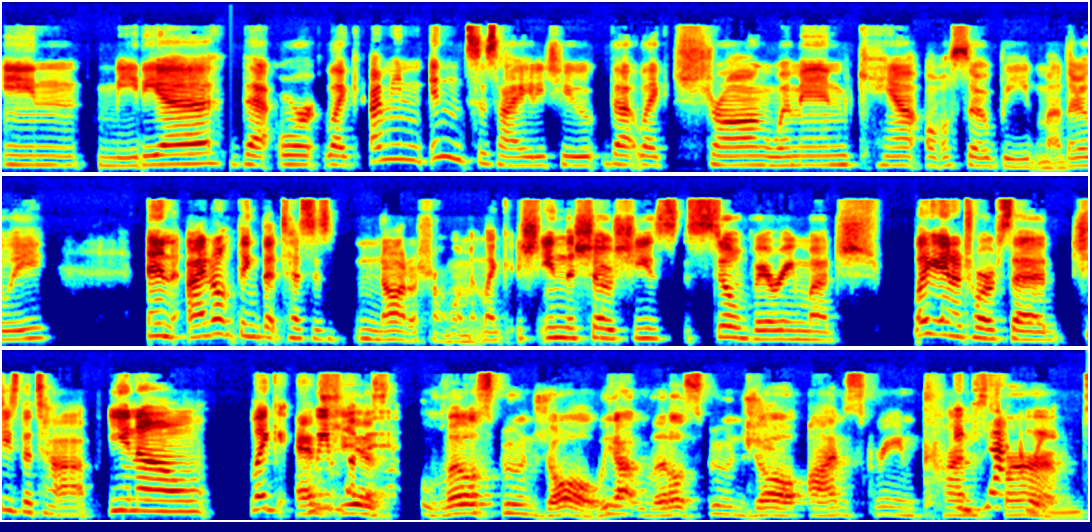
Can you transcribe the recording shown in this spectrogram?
in media that, or like, I mean, in society too, that like strong women can't also be motherly. And I don't think that Tess is not a strong woman. Like in the show, she's still very much, like Anna Torv said, she's the top, you know? Like, And we she love is it. Little Spoon Joel. We got Little Spoon Joel on screen confirmed.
